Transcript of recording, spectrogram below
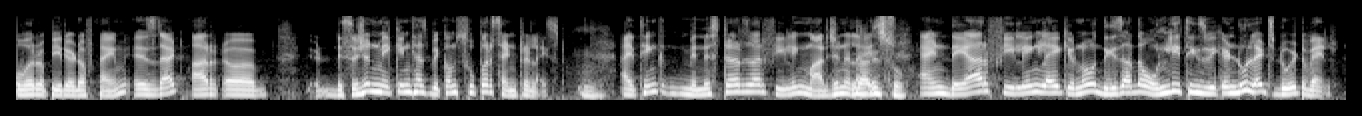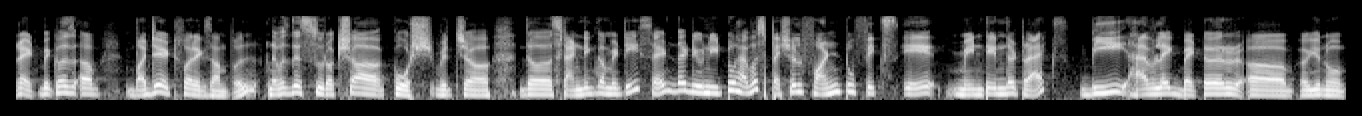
over a period of time is that our uh, decision making has become super centralized. Mm. I think ministers are feeling marginalized. That is true. And they are feeling like, you know, these are the only things we can do. Let's do it well. Right. Because uh, budget, for example, there was this Suraksha Kosh, which uh, the standing committee said that you need to have a special fund to fix A, maintain the tracks, B, have like better, uh, you know,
